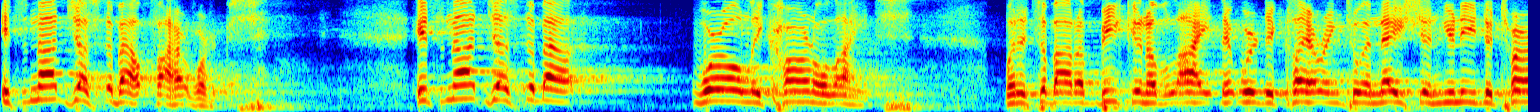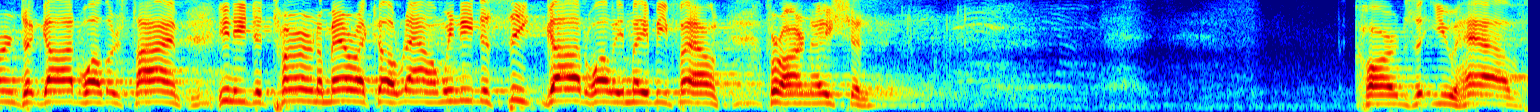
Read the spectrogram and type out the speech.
It's not just about fireworks, it's not just about worldly carnal lights. But it's about a beacon of light that we're declaring to a nation. You need to turn to God while there's time. You need to turn America around. We need to seek God while He may be found for our nation. Cards that you have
